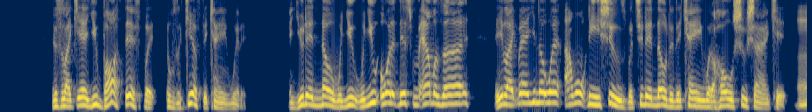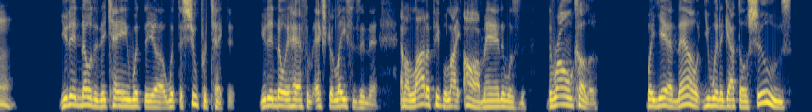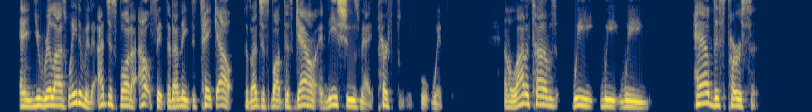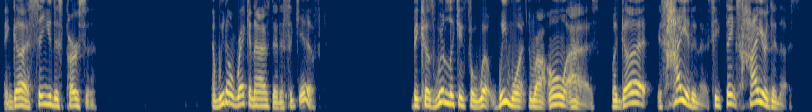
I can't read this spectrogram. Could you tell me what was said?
It's like yeah, you bought this, but it was a gift that came with it, and you didn't know when you when you ordered this from Amazon. And you're like, man, you know what? I want these shoes, but you didn't know that it came with a whole shoe shine kit. Mm. You didn't know that it came with the uh, with the shoe protector. You didn't know it had some extra laces in there. And a lot of people like, oh man, it was the wrong color. But yeah, now you went and got those shoes, and you realize, wait a minute, I just bought an outfit that I need to take out because I just bought this gown, and these shoes match perfectly for, with it. And a lot of times we we we have this person, and God send you this person, and we don't recognize that it's a gift because we're looking for what we want through our own eyes. But God is higher than us. He thinks higher than us.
